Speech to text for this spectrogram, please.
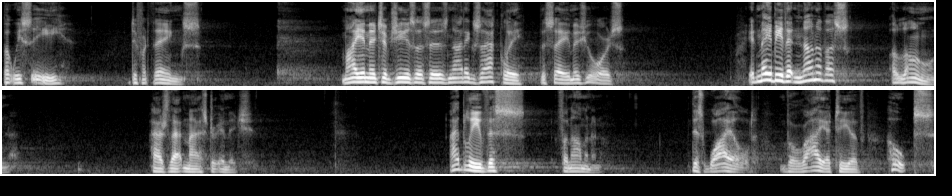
But we see different things. My image of Jesus is not exactly the same as yours. It may be that none of us alone has that master image. I believe this phenomenon, this wild variety of hopes,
